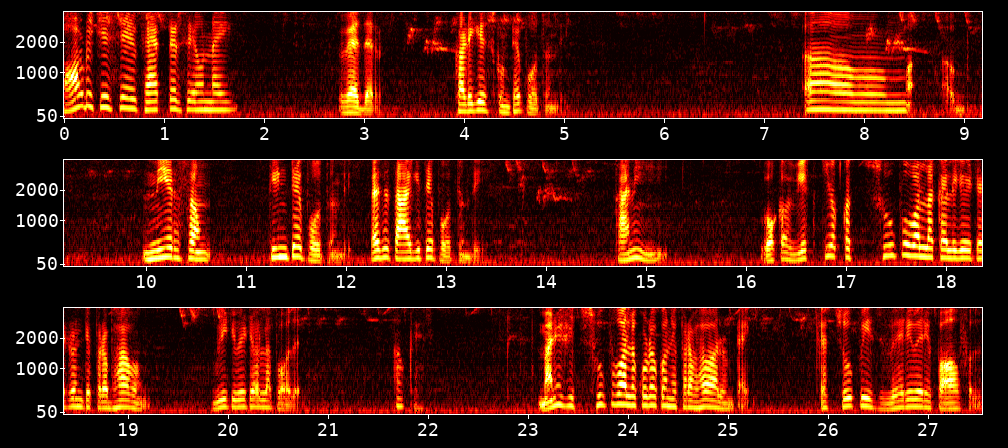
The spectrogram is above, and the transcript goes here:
పాడు చేసే ఫ్యాక్టర్స్ ఏమున్నాయి? వెదర్ కడిగేసుకుంటే పోతుంది. నీరసం తింటే పోతుంది. లేదా తాగితే పోతుంది. కానీ ఒక వ్యక్తి యొక్క చూపు వల్ల కలిగేటటువంటి ప్రభావం వీటి వీటి వల్ల పోదు ఓకే. మనిషి చూపు వల్ల కూడా కొన్ని ప్రభావాలు ఉంటాయి ఇంకా చూపు ఈజ్ వెరీ వెరీ పవర్ఫుల్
